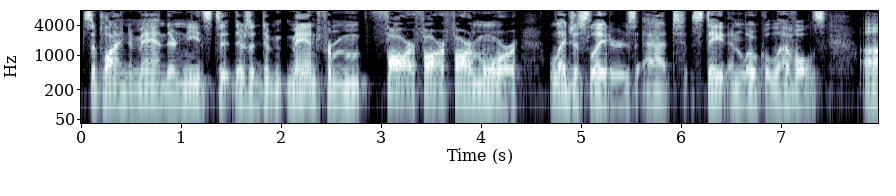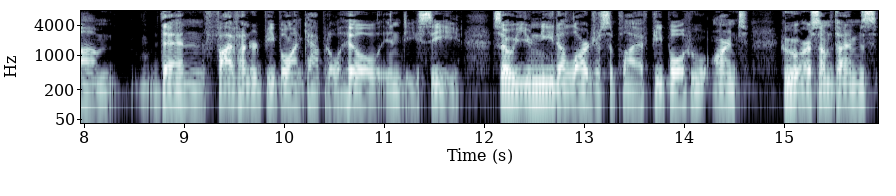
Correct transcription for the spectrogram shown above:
supply and demand. There needs to there's a demand for far, far, far more legislators at state and local levels. Um, than 500 people on Capitol Hill in DC. So you need a larger supply of people who aren't who are sometimes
